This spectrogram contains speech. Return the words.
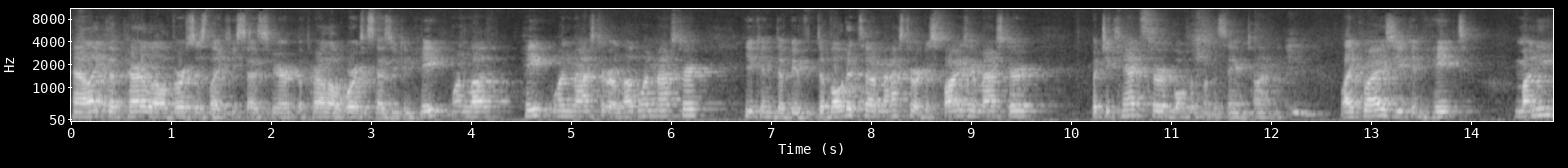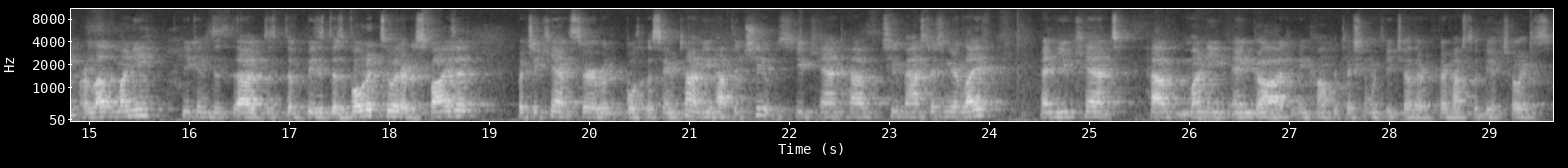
And I like the parallel verses, like he says here, the parallel words. It says you can hate one love, hate one master, or love one master. You can be devoted to a master or despise your master, but you can't serve both of them at the same time. Likewise, you can hate money or love money. You can uh, be devoted to it or despise it, but you can't serve it both at the same time. You have to choose. You can't have two masters in your life, and you can't have money and God in competition with each other. There has to be a choice.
